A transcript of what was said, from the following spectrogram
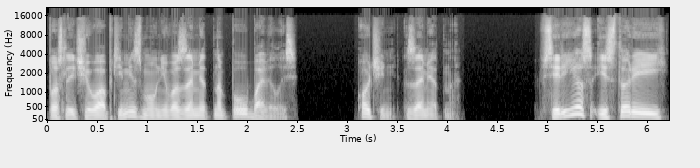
после чего оптимизма у него заметно поубавилось. Очень заметно. Всерьез историей,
